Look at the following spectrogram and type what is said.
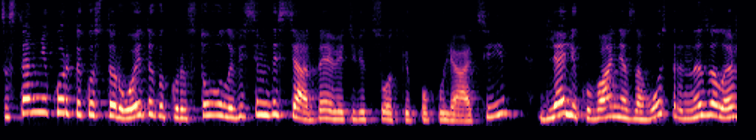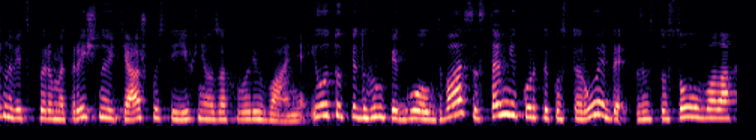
Системні кортикостероїди використовували 89% популяції для лікування загострень незалежно від спирометричної тяжкості їхнього захворювання. І от у підгрупі GOL2 системні кортикостероїди застосовувала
